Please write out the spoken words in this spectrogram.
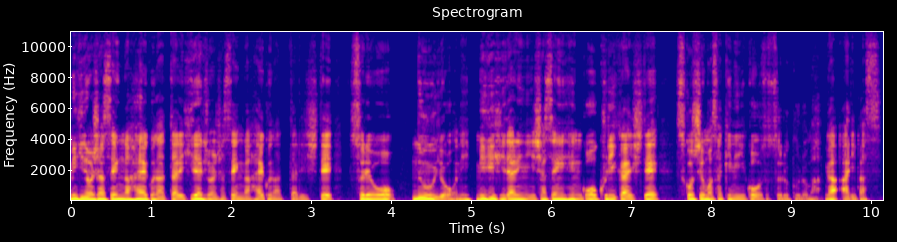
右の車線が速くなったり左の車線が速くなったりしてそれを縫うように右左に車線変更を繰り返して少しでも先に行こうとする車があります。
